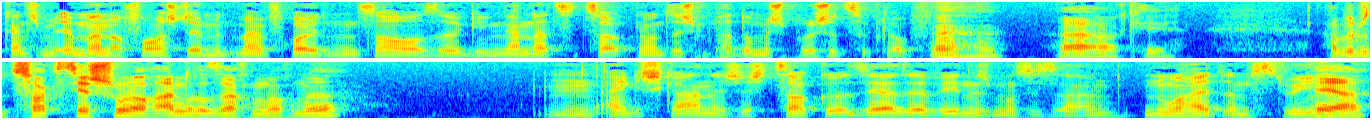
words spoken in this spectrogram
kann ich mir immer noch vorstellen, mit meinen Freunden zu Hause gegeneinander zu zocken und sich ein paar dumme Sprüche zu klopfen. Aha. Ah, okay. Aber du zockst ja schon auch andere Sachen noch, ne? Hm, eigentlich gar nicht. Ich zocke sehr, sehr wenig, muss ich sagen. Nur halt im Stream. Ja.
